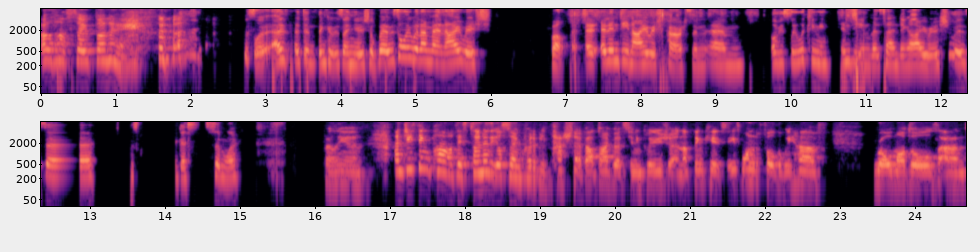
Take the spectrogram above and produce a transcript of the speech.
Oh, that's so funny. so I, I didn't think it was unusual, but it was only when I met an Irish, well, a, an Indian Irish person, um, obviously looking Indian but sounding Irish, was, uh, was I guess, similar. Brilliant. And do you think part of this, because I know that you're so incredibly passionate about diversity and inclusion, I think it's it's wonderful that we have role models and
